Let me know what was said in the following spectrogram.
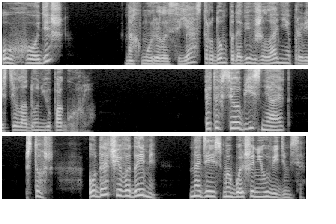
«Уходишь?» Нахмурилась я, с трудом подавив желание провести ладонью по горлу. Это все объясняет. Что ж, Удачи в Эдеме. Надеюсь, мы больше не увидимся.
